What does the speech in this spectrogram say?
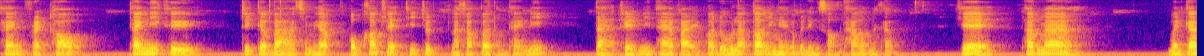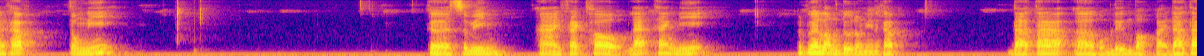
แท่ง fractal แท่งนี้คือ trigger bar ใช่ไหมครับ ผมเข้าเทรดที่จุดราคาเปิดของแท่งนี้ แต่เทรดนี้แพ้ไป เพราะดูแล้วก็ยังไงก็ไปถึง 2 เท่านะครับ โอเค ถัดมา เหมือนกันครับ ตรงนี้ เกิด swing high fractal และแท่งนี้ เพื่อนๆลองดูตรงนี้นะครับ Data เอ่อผมลืมบอกไป Data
